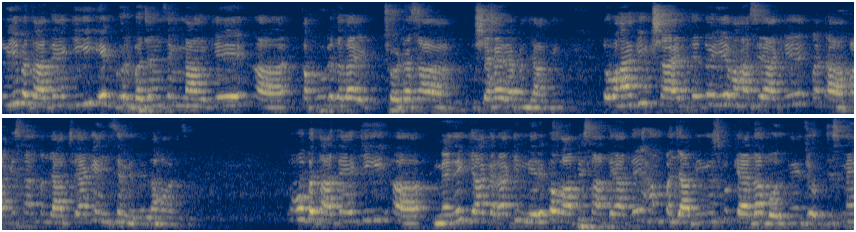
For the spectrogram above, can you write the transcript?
तो ये बताते हैं कि एक गुरभजन सिंह नाम के कपूरथला एक छोटा सा शहर है पंजाब में। तो वहाँ की एक शायर थे तो ये वहाँ से आके पाकिस्तान पंजाब से आके इनसे मिले लाहौर से। तो वो बताते हैं कि आ, मैंने क्या करा कि मेरे को वापस आते आते हम पंजाबी में उसको कैदा बोलते हैं जो जिसमें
